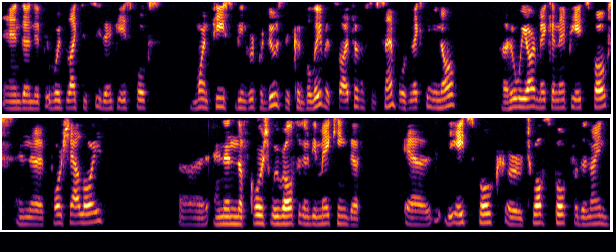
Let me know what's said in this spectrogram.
and then if they would like to see the EMPI 8 spokes one piece being reproduced, they couldn't believe it. So I took them some samples. Next thing you know, uh, here we are making EMPI 8 spokes and uh, Porsche alloys. Uh, and then, of course, we were also going to be making the uh, the eight spoke or twelve spoke for the nine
